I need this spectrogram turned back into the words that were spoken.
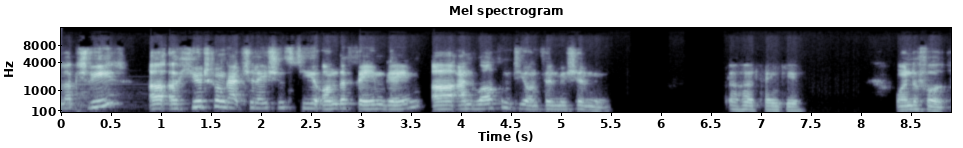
Lakshvir, uh, a huge congratulations to you on the Fame game uh, and welcome to you on Filme Shilmy. Uh, thank you. Wonderful.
